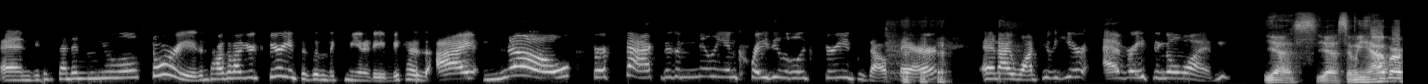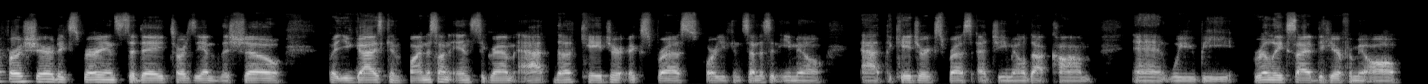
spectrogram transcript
and you can send in your little stories and talk about your experiences within the community because I know for a fact there's a million crazy little experiences out there. and I want to hear every single one. Yes, yes. And we have our first shared experience today towards the end of the show. But you guys can find us on Instagram at the Cager Express, or you can send us an email at thecagerexpress at gmail.com. And we'd be really excited to hear from you all.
